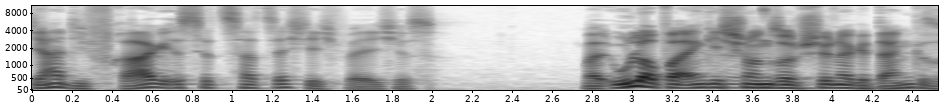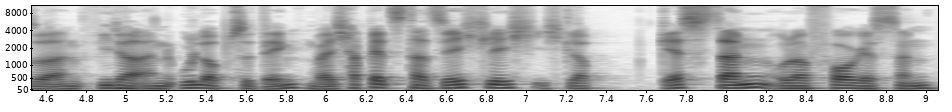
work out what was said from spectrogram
ja, die Frage ist jetzt tatsächlich, welches. Weil Urlaub war eigentlich schon so ein schöner Gedanke, so an, wieder an Urlaub zu denken. Weil ich habe jetzt tatsächlich, ich glaube, gestern oder vorgestern,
